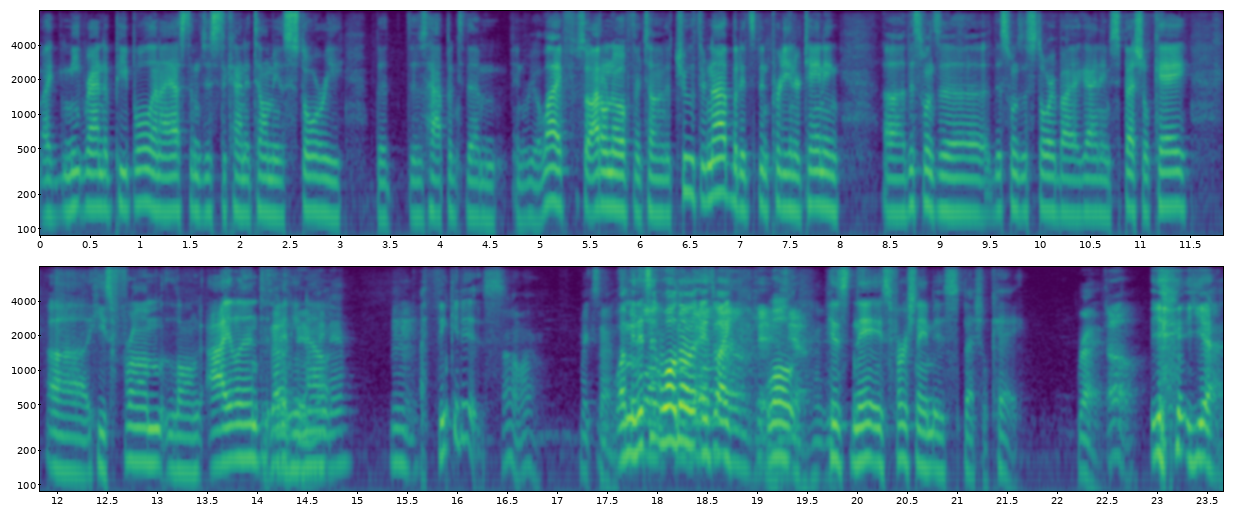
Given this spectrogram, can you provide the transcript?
I meet random people and I ask them just to kind of tell me a story that has happened to them in real life. So I don't know if they're telling the truth or not, but it's been pretty entertaining. Uh, this one's a this one's a story by a guy named Special K. Uh, he's from Long Island, Is that a and family he now name? Mhm. I think it is. Oh wow, makes sense. Well, I mean, it's Long- well, no, it's like Island well, yeah. his name, his first name is Special K. right. Oh. yeah,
